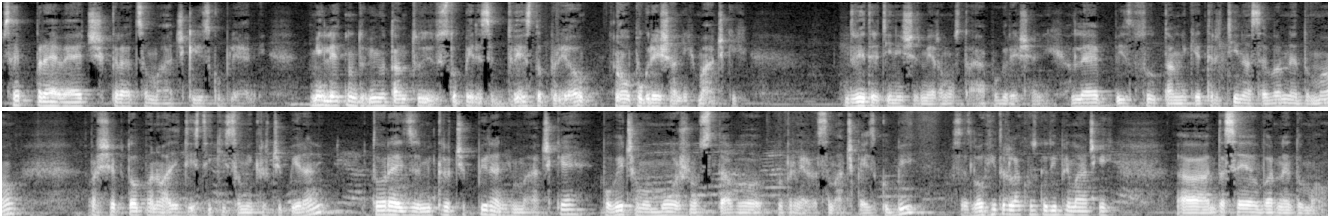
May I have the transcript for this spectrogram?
Vse prevečkrat so mački izgubljeni. Mi letno dobimo tam tudi 150-200 prijav o pogrešanih mačkih. Dve tretjini še zmeraj ostaja pogrešenih. Le bistvu tam nekje tretjina se vrne domov, pa še to ponovadi tisti, ki so mikročipirani. Torej, z mikročipiranjem mačke povečamo možnost, da, v, v primeru, da se mačka izgubi, se zelo hitro lahko zgodi pri mačkih, da se jo vrne domov.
